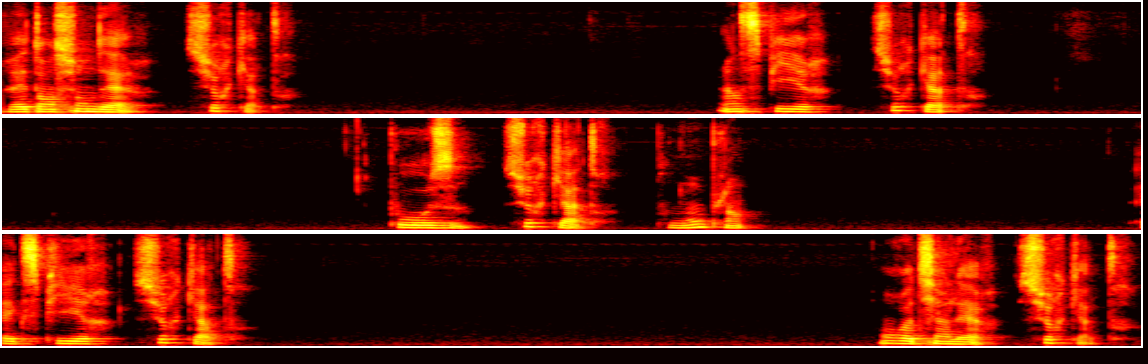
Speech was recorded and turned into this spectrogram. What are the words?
Rétention d'air sur 4. Inspire sur 4. Pause sur 4, poumon plein. Expire sur 4. On retient l'air sur 4.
